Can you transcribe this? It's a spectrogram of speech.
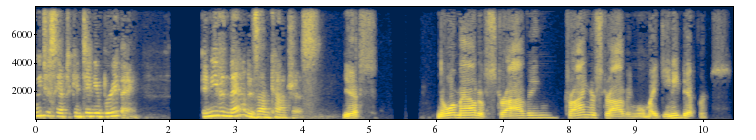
We just have to continue breathing. And even that is unconscious. Yes. No amount of striving, trying or striving will make any difference.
